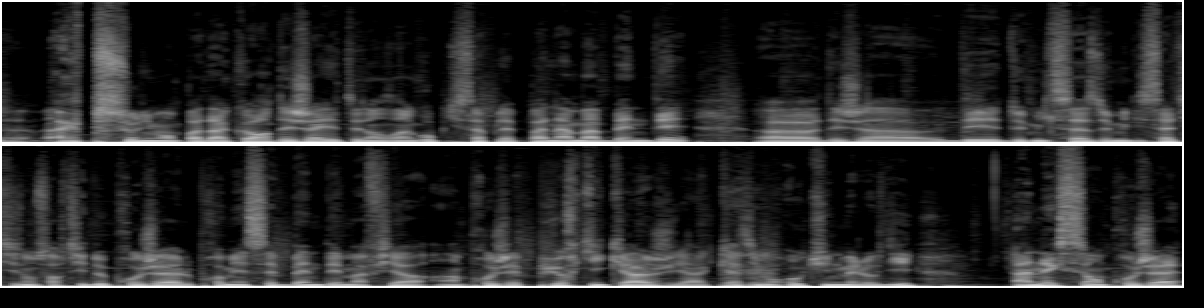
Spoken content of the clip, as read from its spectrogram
euh, absolument pas d'accord. Déjà il était dans un groupe qui s'appelait Panama Bende. Euh, déjà dès 2016-2017 ils ont sorti deux projets. Le premier c'est Bende Mafia, un projet pur kickage. Il y a quasiment aucune mélodie. Un excellent projet.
